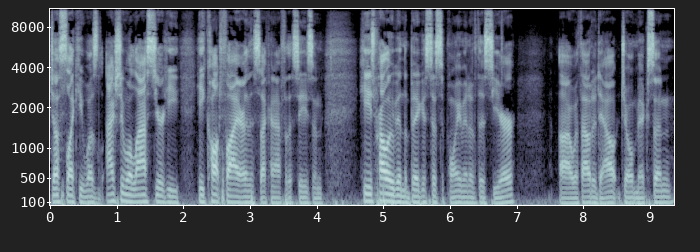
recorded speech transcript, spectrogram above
just like he was actually. Well, last year he he caught fire in the second half of the season. He's probably been the biggest disappointment of this year, uh, without a doubt. Joe Mixon,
